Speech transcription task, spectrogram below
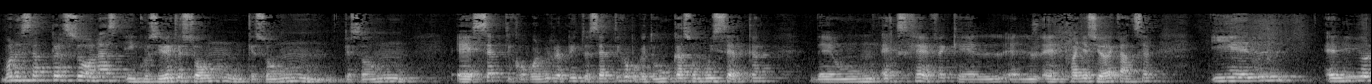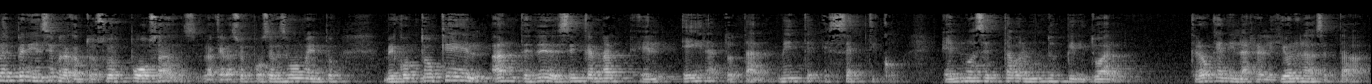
Bueno, esas personas, inclusive que son, que son, que son escépticos, vuelvo y repito, escépticos porque tuve un caso muy cerca de un ex jefe que él, falleció de cáncer y él, él vivió la experiencia, me la contó su esposa, la que era su esposa en ese momento, me contó que él antes de desencarnar, él era totalmente escéptico, él no aceptaba el mundo espiritual, creo que ni las religiones las aceptaba.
